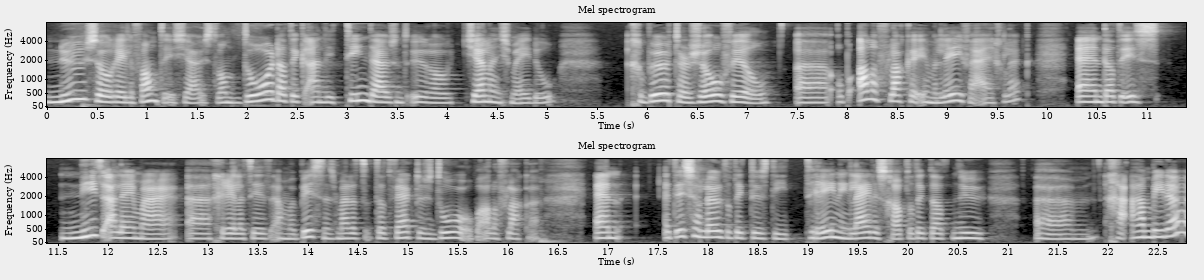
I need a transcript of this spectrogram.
nu zo relevant is juist. Want doordat ik aan die 10.000 euro challenge meedoe, gebeurt er zoveel. Uh, op alle vlakken in mijn leven eigenlijk. En dat is niet alleen maar uh, gerelateerd aan mijn business, maar dat, dat werkt dus door op alle vlakken. En het is zo leuk dat ik dus die training leiderschap, dat ik dat nu um, ga aanbieden.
